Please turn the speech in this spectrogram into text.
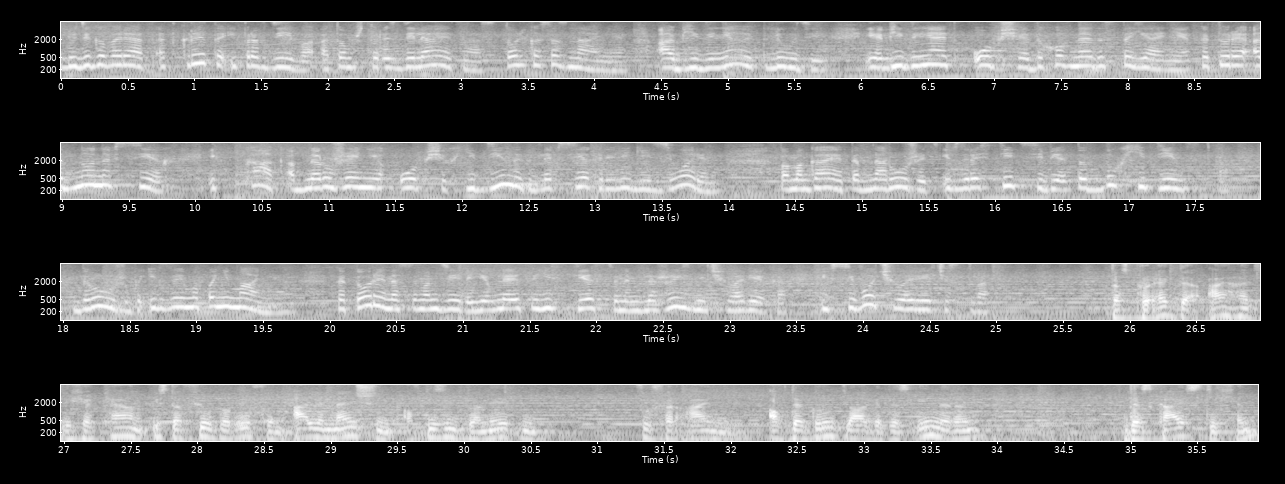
Люди говорят открыто и правдиво о том, что разделяет нас только сознание, а объединяют люди и объединяет общее духовное достояние, которое одно на всех – и как обнаружение общих, единых для всех религий зерен помогает обнаружить и взрастить в себе тот дух единства, дружбы и взаимопонимания, который на самом деле является естественным для жизни человека и всего человечества. Das Projekt der Einheitliche Kern ist dafür berufen, alle Menschen auf diesem Planeten zu vereinen, auf der Grundlage des Inneren, des Geistlichen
